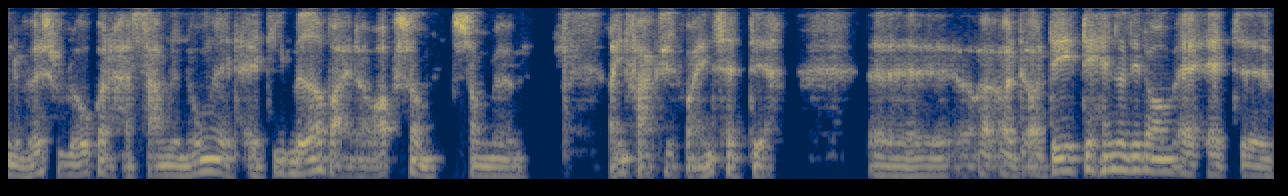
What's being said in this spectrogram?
Universal Robot har samlet nogle af de medarbejdere op, som, som øh, rent faktisk var ansat der. Øh, og og det, det handler lidt om, at, at øh,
